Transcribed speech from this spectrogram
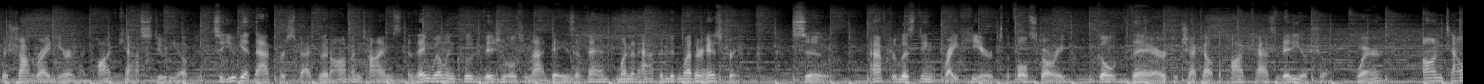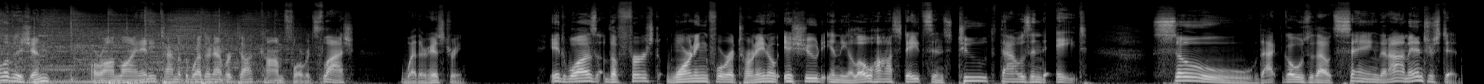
the shot right here in my podcast studio, so you get that perspective, and oftentimes they will include visuals from that day's event when it happened in weather history. So, after listening right here to the full story, go there to check out the podcast video show, Where? On television or online anytime at theweathernetwork.com forward slash weather history. It was the first warning for a tornado issued in the Aloha State since 2008. So that goes without saying that I'm interested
